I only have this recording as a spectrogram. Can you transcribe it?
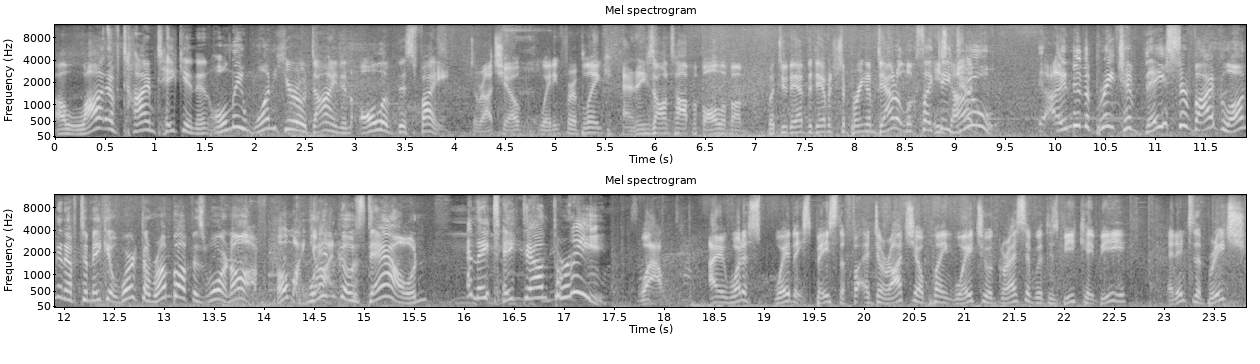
A lot of time taken and only one hero dying in all of this fight. Dyrachyo waiting for a blink. And he's on top of all of them. But do they have the damage to bring him down? It looks like He's they done. do. Into the breach. Have they survived long enough to make it work? The rum buff is worn off. Oh my Win God. goes down, and they take down three. Wow. I what a way they spaced the fight. Dyrachyo playing way too aggressive with his BKB and into the breach.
